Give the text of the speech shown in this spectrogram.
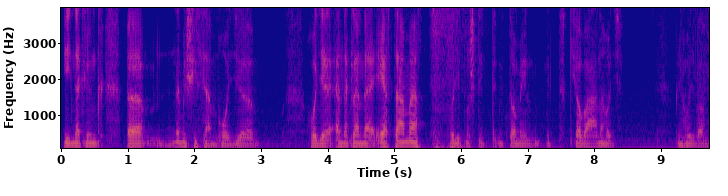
Így nekünk. Nem is hiszem, hogy, hogy ennek lenne értelme, hogy itt most itt, mit tudom én, mit kiabálna, hogy mi hogy van.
